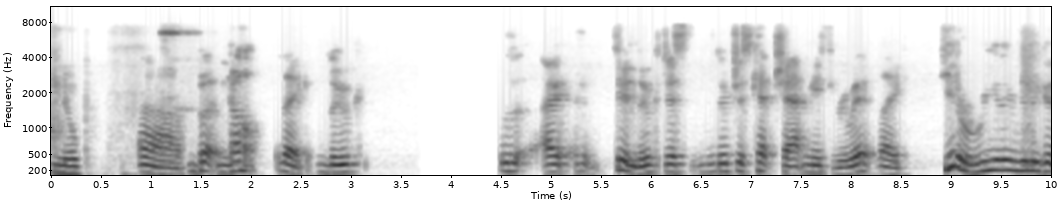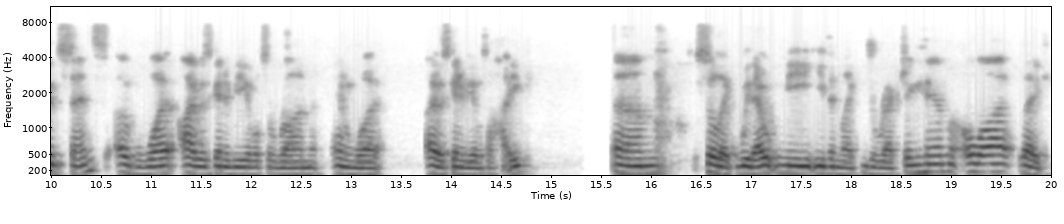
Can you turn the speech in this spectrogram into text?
Nope. Uh, but no, like Luke, I dude, Luke just Luke just kept chatting me through it. Like he had a really really good sense of what I was going to be able to run and what I was going to be able to hike. Um, so like without me even like directing him a lot, like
